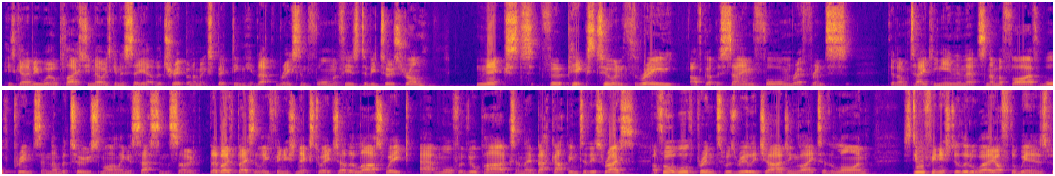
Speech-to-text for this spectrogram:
he's going to be well placed. You know he's going to see out the trip, and I'm expecting that recent form of his to be too strong. Next, for picks two and three, I've got the same form reference that I'm taking in, and that's number five, Wolf Prince, and number two, Smiling Assassin. So they both basically finished next to each other last week at Morphettville Parks, and they back up into this race. I thought Wolf Prince was really charging late to the line. Still finished a little way off the winners,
